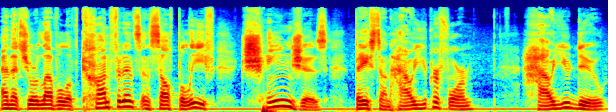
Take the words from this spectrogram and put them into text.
and that your level of confidence and self belief changes based on how you perform, how you do,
